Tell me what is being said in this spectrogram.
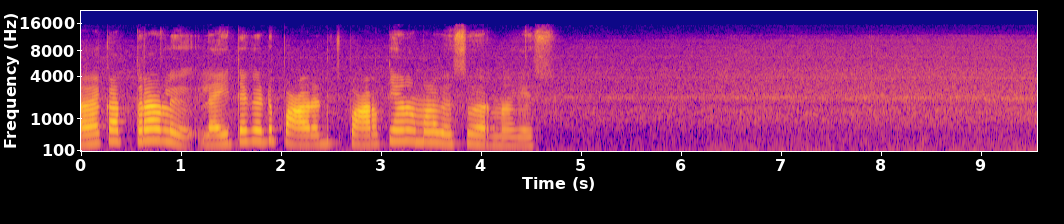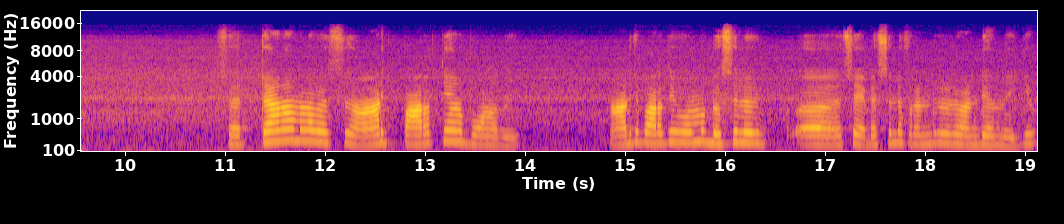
അതൊക്കെ അത്രേ ഉള്ളു. ലൈറ്റൊക്കെ ഇട്ട് പറടിച്ച് പറത്തിയാണ് നമ്മളെ ബസ് വരണത് കേസ് സെറ്റാണ് നമ്മളെ ബസ് ആടി പറത്തിയാണ് പോണത്. അടിച്ച് പറത്തി പോകുമ്പോൾ ബസ്സിലൊരു ബസ്സിന്റെ ഫ്രണ്ടിലൊരു വണ്ടി വന്ന് നിൽക്കും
